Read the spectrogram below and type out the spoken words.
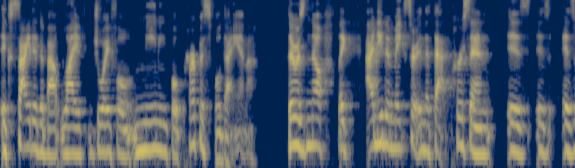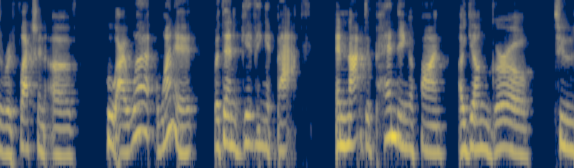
excited about life, joyful, meaningful, purposeful Diana. There was no like I need to make certain that that person is is is a reflection of who I wa- wanted, but then giving it back and not depending upon a young girl to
